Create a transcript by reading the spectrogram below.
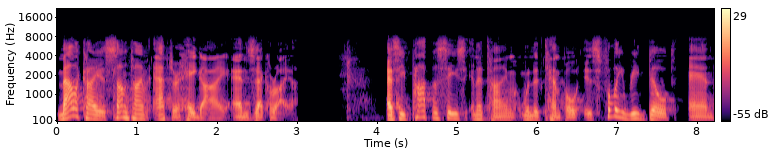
Malachi is sometime after Haggai and Zechariah, as he prophesies in a time when the temple is fully rebuilt and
